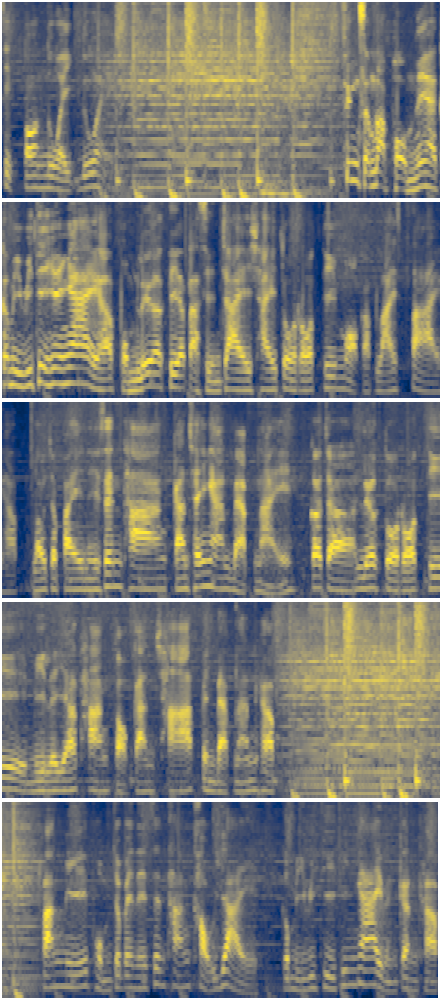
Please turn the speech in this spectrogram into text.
50ต่อหน่วยอีกด้วย ซึ่งสำหรับผมเนี่ยก็มีวิธีง่ายๆครับ ผมเลือกที่จะตัดสินใจใช้ตัวรถที่เหมาะกับไลฟ์สไตล์ครับ เราจะไปในเส้นทางการใช้งานแบบไหน ก็จะเลือกตัวรถที่มีระยะทางต่อการชาร์จเป็นแบบนั้นครับ ครั้งนี้ผมจะไปในเส้นทางเขาใหญ่ ก็มีวิธีที่ง่ายเหมือนกันครับ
